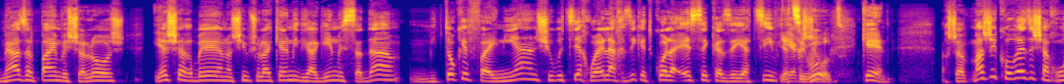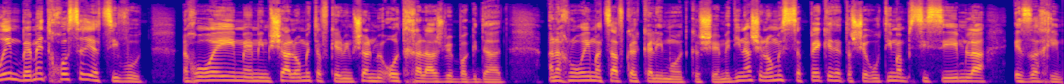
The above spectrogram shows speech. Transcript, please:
מאז 2003, יש הרבה אנשים שאולי כן מתגעגעים לסדאם, מתוקף העניין שהוא הצליח אולי להחזיק את כל העסק הזה יציב יציבות. איכשהו. יציבות. כן. עכשיו, מה שקורה זה שאנחנו רואים באמת חוסר יציבות. אנחנו רואים אה, ממשל לא מתפקד, ממשל מאוד חלש בבגדד. אנחנו רואים מצב כלכלי מאוד קשה, מדינה שלא מספקת את השירותים הבסיסיים לאזרחים,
